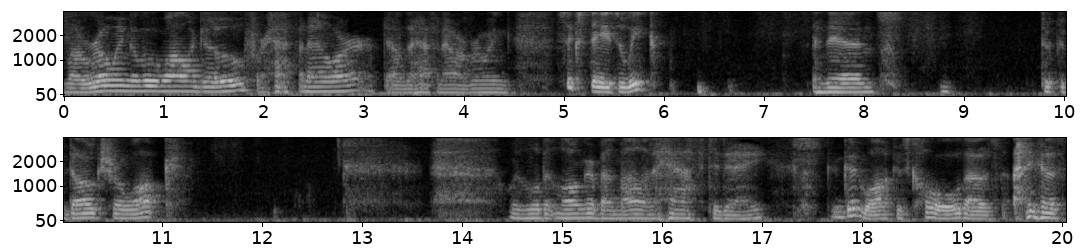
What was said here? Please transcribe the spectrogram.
my rowing a little while ago for half an hour, down to half an hour rowing six days a week. And then took the dogs for a walk. Went a little bit longer, about a mile and a half today. Good walk. It's cold. I was, I was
